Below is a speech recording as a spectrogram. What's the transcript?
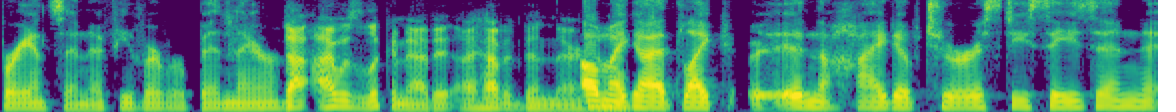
Branson if you've ever been there. That I was looking at it. I haven't been there. Oh no. my god, like in the height of touristy season,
